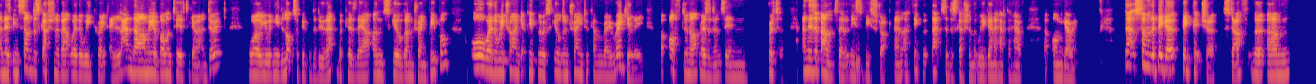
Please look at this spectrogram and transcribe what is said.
And there's been some discussion about whether we create a land army of volunteers to go out and do it. Well, you would need lots of people to do that because they are unskilled, untrained people, or whether we try and get people who are skilled and trained to come very regularly, but often aren't residents in Britain. And there's a balance there that needs to be struck. And I think that that's a discussion that we're going to have to have uh, ongoing. That's some of the bigger, big picture stuff that um,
